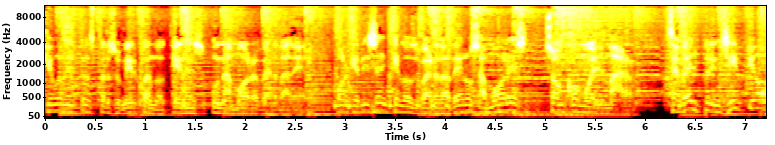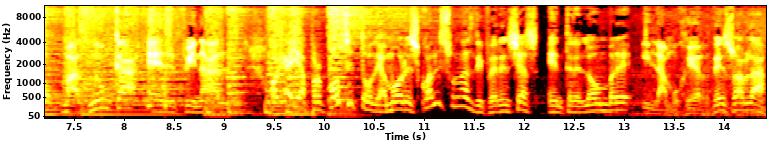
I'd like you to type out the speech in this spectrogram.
Qué bonito es presumir cuando tienes un amor verdadero. Porque dicen que los verdaderos amores son como el mar se ve el principio, más nunca el final. Oiga, y a propósito de amores, ¿cuáles son las diferencias entre el hombre y la mujer? De eso habla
